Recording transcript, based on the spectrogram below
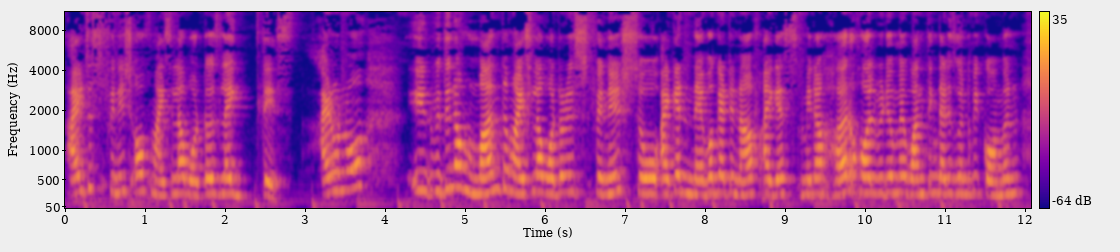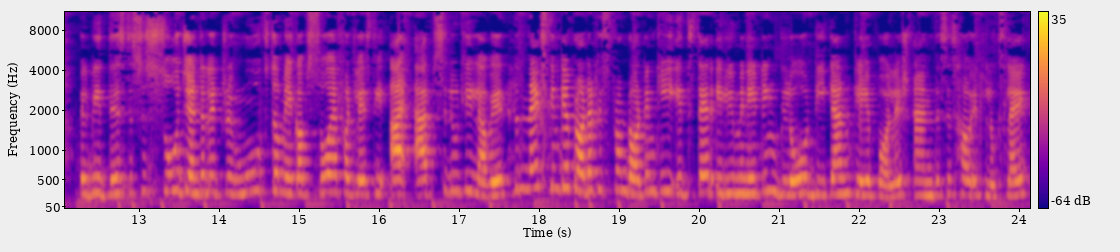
I just finish off micellar waters like this. I don't know in within a month the micellar water is finished so i can never get enough. I guess mera har haul video mein one thing that is going to be common will be this. This is so gentle. It removes the makeup so effortlessly. I absolutely love it. The next skincare product is from dot and key. It's their illuminating glow detan clay polish and this is how it looks like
